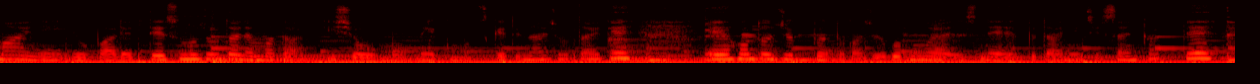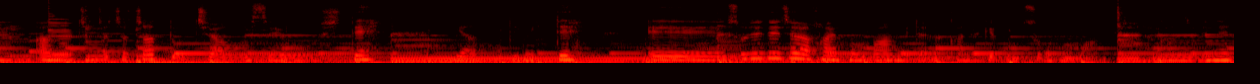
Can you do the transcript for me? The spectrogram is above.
前に呼ばれてその状態でまだ衣装もメイクもつけてない状態で、えー、本当10分とか15分ぐらいですね舞台に実際に立ってあのちゃちゃちゃちゃっと打ち合わせをしてやってみて、えー、それでじゃあはい本番みたいな感じで結構すぐ本番みたいな感じでね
